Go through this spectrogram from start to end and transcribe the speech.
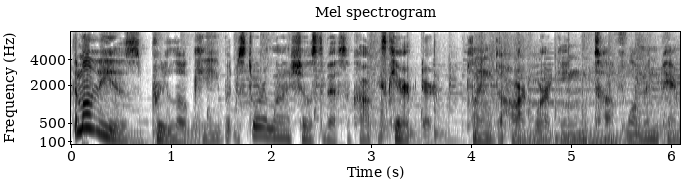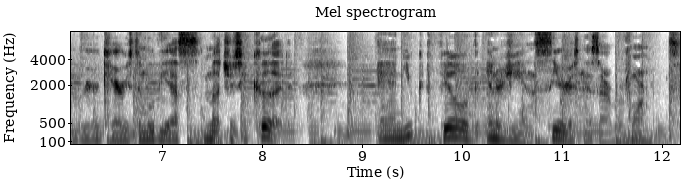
The movie is pretty low key, but the storyline shows the best of Coffy's character. Playing the hardworking, tough woman, Pam Grier carries the movie as much as he could, and you could feel the energy and seriousness in her performance.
